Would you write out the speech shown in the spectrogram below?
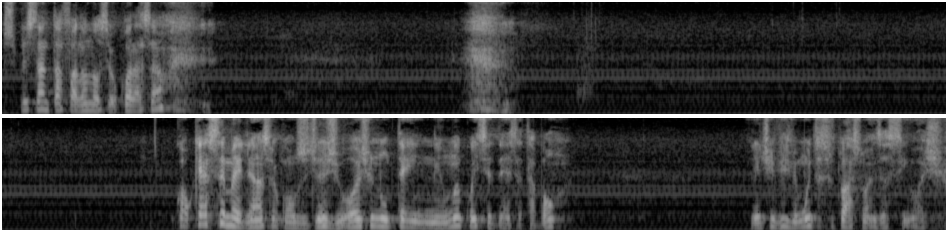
o Espírito Santo está falando ao seu coração? Qualquer semelhança com os dias de hoje não tem nenhuma coincidência, tá bom? A gente vive muitas situações assim hoje.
